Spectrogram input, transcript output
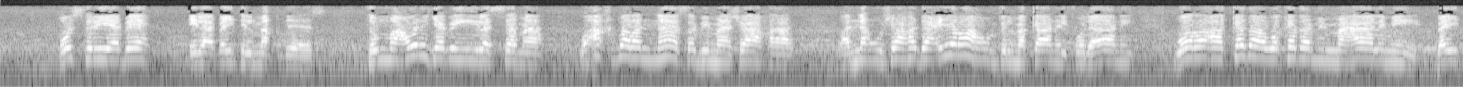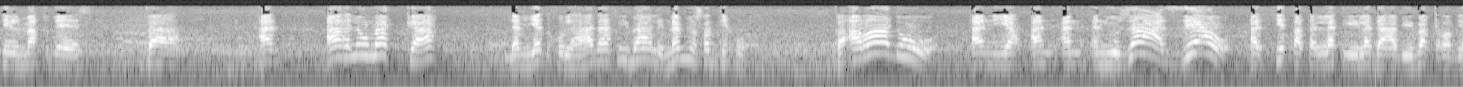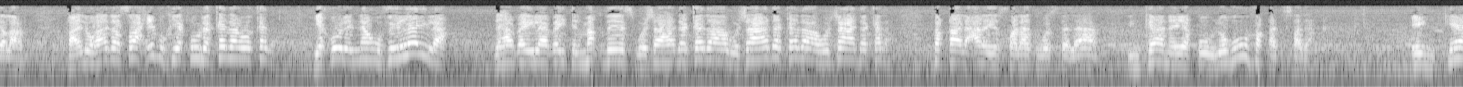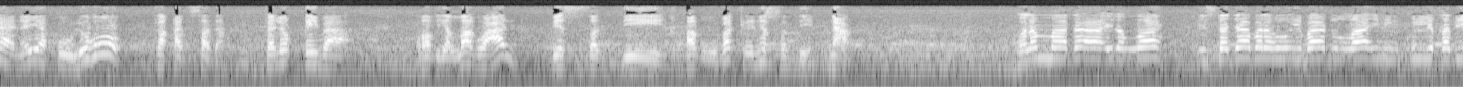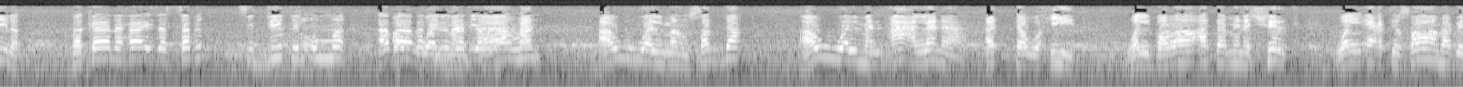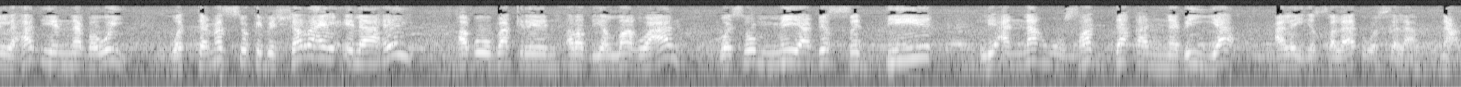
أسري به إلى بيت المقدس ثم عرج به إلى السماء وأخبر الناس بما شاهد وأنه شاهد عيرهم في المكان الفلاني ورأى كذا وكذا من معالم بيت المقدس. فأهل مكة لم يدخل هذا في بالهم لم يصدقوا. فأرادوا أن أن أن أن يزعزعوا الثقة التي لدى أبي بكر رضي الله عنه. قالوا هذا صاحبك يقول كذا وكذا. يقول إنه في الليلة ذهب إلى بيت المقدس وشاهد كذا وشاهد كذا وشاهد كذا. فقال عليه الصلاة والسلام إن كان يقوله فقد صدق. إن كان يقوله فقد صدق. فلقب رضي الله عنه بالصديق أبو بكر الصديق. نعم. ولما دعا إلى الله استجاب له عباد الله من كل قبيلة. فكان حائز السبق صديق الأمة أبا بكر رضي الله عنه. أول من صدق أول من أعلن التوحيد. والبراءة من الشرك والاعتصام بالهدي النبوي والتمسك بالشرع الإلهي أبو بكر رضي الله عنه وسمي بالصديق لأنه صدق النبي عليه الصلاة والسلام. نعم.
